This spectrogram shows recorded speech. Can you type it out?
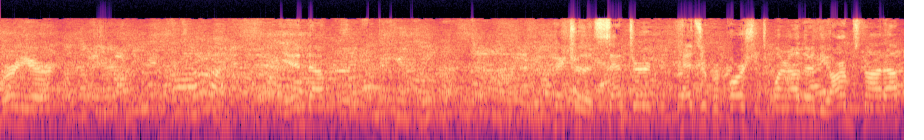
We're here. You end up picture that's centered. Heads are proportioned to one another. The arm's not up.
